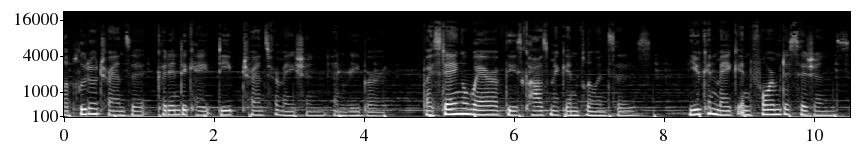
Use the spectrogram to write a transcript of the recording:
a Pluto transit could indicate deep transformation and rebirth. By staying aware of these cosmic influences, you can make informed decisions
